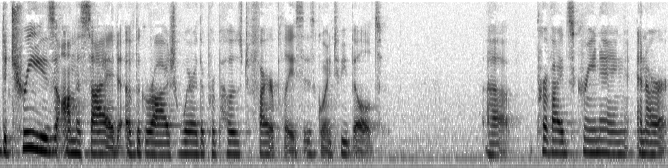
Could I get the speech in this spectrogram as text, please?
the trees on the side of the garage where the proposed fireplace is going to be built uh, provide screening and are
